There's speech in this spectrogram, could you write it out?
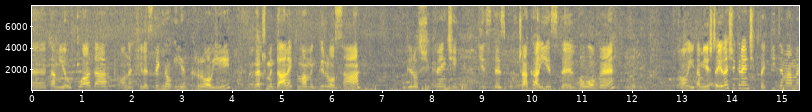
E, tam je układa, one chwilę stygną i je kroi. Zobaczmy dalej, tu mamy gyrosa. Gyros się kręci, jest e, z kurczaka i jest e, wołowy. O i tam jeszcze jeden się kręci, tutaj pity mamy,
